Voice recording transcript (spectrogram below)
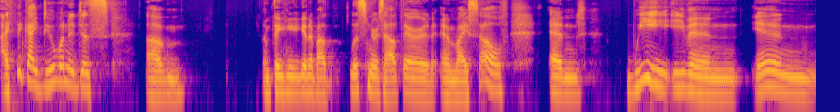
I think I do want to just. Um, I'm thinking again about listeners out there and, and myself, and we even in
